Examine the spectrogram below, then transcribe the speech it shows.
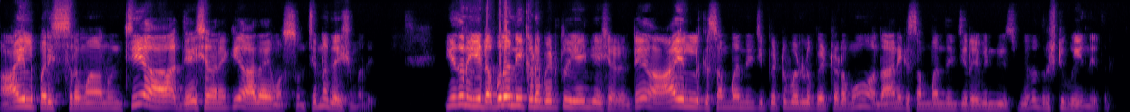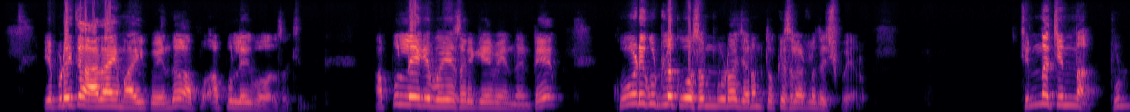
ఆయిల్ పరిశ్రమ నుంచి ఆ దేశానికి ఆదాయం వస్తుంది చిన్న దేశం అది. ఇతను ఈ డబ్బులన్నీ ఇక్కడ పెడుతూ ఏం చేశాడంటే ఆయిల్కి సంబంధించి పెట్టుబడులు పెట్టడము దానికి సంబంధించి రెవెన్యూస్ మీద దృష్టి పోయింది ఇతను ఎప్పుడైతే ఆదాయం ఆగిపోయిందో అప్పు అప్పులు లేకపోవాల్సి వచ్చింది. అప్పులు లేకపోయేసరికి ఏమైందంటే కోడిగుడ్ల కోసం కూడా జనం తొక్కిసలాట్లో చచ్చిపోయారు. చిన్న చిన్న ఫుడ్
